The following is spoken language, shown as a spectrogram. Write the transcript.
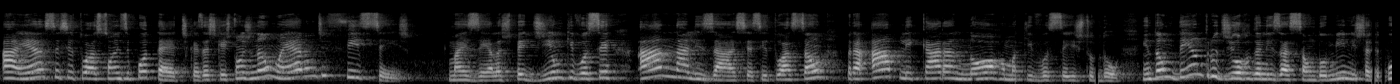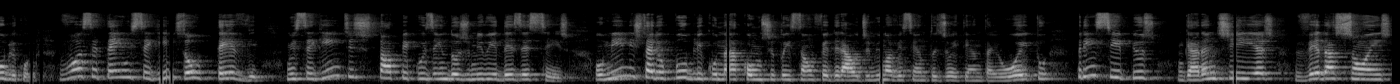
a essas situações hipotéticas. As questões não eram difíceis mas elas pediam que você analisasse a situação para aplicar a norma que você estudou. Então, dentro de organização do Ministério Público, você tem os seguintes, ou teve, os seguintes tópicos em 2016. O Ministério Público na Constituição Federal de 1988, princípios, garantias, vedações,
